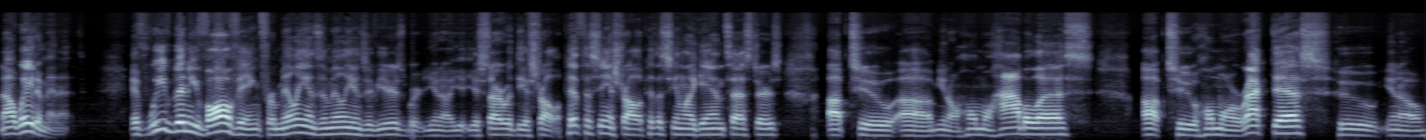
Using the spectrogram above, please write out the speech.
Now, wait a minute. If we've been evolving for millions and millions of years, where you know you, you start with the Australopithecine, Australopithecine-like ancestors, up to um, you know Homo habilis, up to Homo erectus, who you know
